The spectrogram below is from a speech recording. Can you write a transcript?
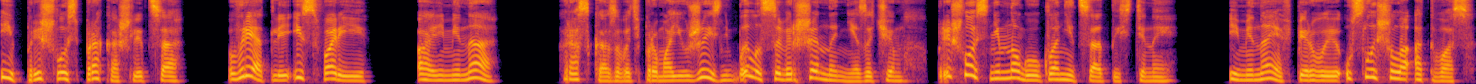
и пришлось прокашляться. Вряд ли из Фарии. А имена... Рассказывать про мою жизнь было совершенно незачем. Пришлось немного уклониться от истины. Имена я впервые услышала от вас,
